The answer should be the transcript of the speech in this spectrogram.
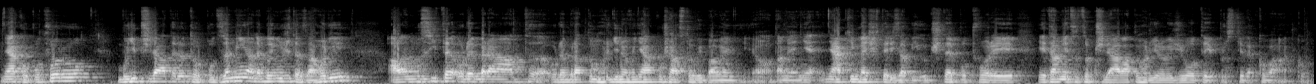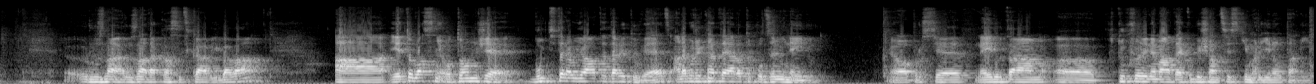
nějakou potvoru, buď ji přidáte do toho podzemí, anebo ji můžete zahodit, ale musíte odebrat, eh, odebrat tomu hrdinovi nějakou část toho vybavení. Jo? Tam je ně, nějaký meč, který zabíjí určité potvory, je tam něco, co přidává tomu hrdinovi životy, prostě taková jako eh, různá, různá ta klasická výbava. A je to vlastně o tom, že buď teda uděláte tady tu věc, anebo řeknete, já do toho podzemí nejdu. Jo, prostě nejdu tam, eh, v tu chvíli nemáte jakoby šanci s tím hrdinou tam jít.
